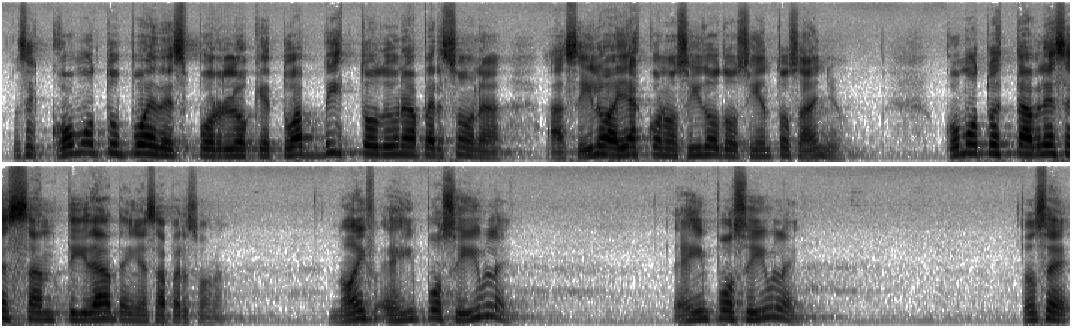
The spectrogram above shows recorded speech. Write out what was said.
Entonces, ¿cómo tú puedes, por lo que tú has visto de una persona, así lo hayas conocido 200 años, cómo tú estableces santidad en esa persona? No es imposible. Es imposible. Entonces,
